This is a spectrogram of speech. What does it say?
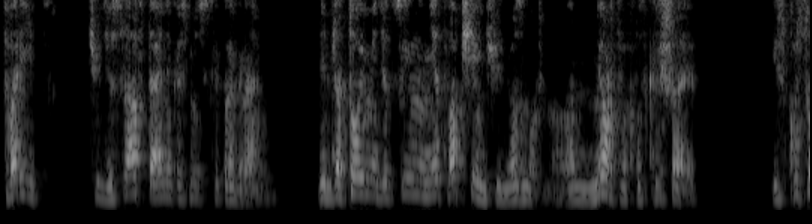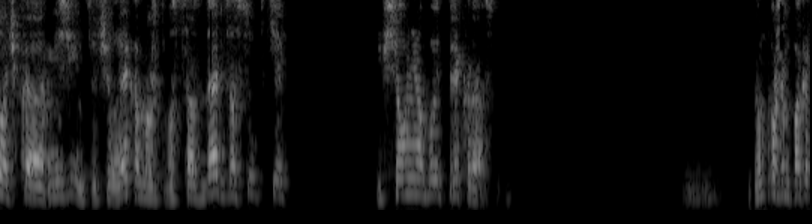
творит чудеса в тайной космической программе. И для той медицины нет вообще ничего невозможного. Она мертвых воскрешает. Из кусочка мизинца человека может воссоздать за сутки, и все у него будет прекрасно. Мы можем пока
